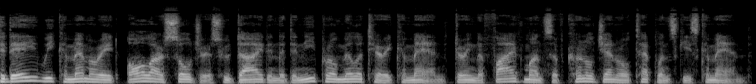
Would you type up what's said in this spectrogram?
Today we commemorate all our soldiers who died in the Dnipro military command during the five months of Colonel General Teplinsky's command.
